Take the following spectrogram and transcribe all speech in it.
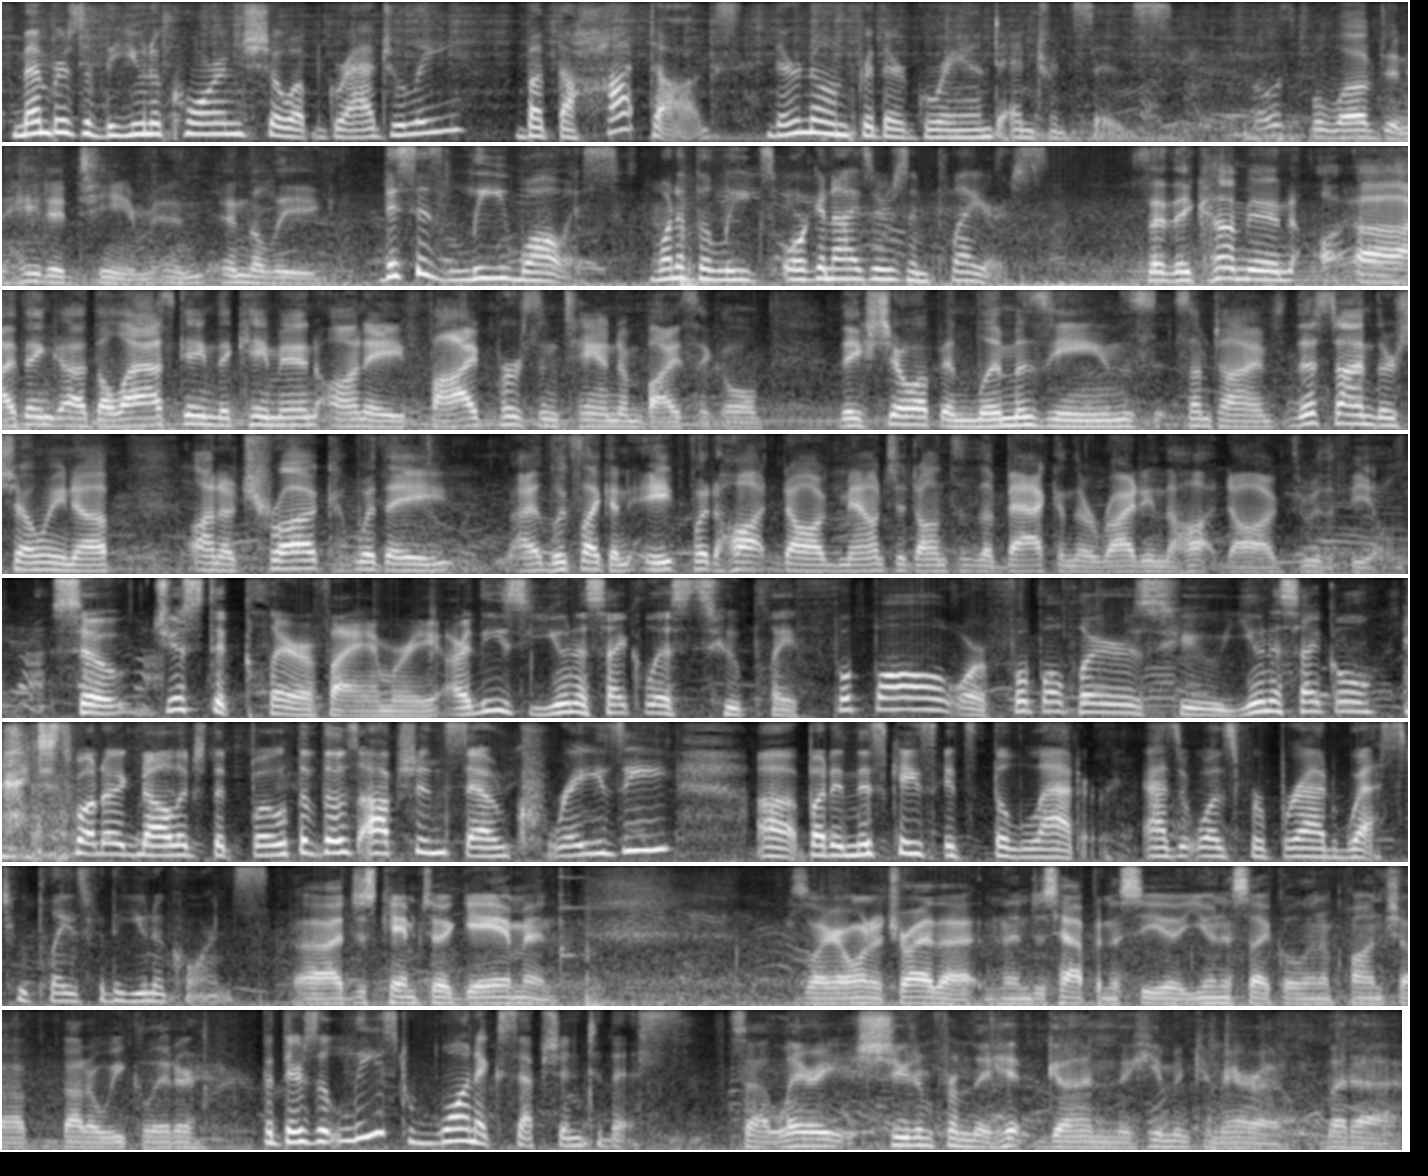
Members of the unicorn show up gradually, but the hot dogs, they're known for their grand entrances. Most beloved and hated team in, in the league. This is Lee Wallace, one of the league's organizers and players. So they come in, uh, I think uh, the last game they came in on a five person tandem bicycle. They show up in limousines sometimes. This time they're showing up on a truck with a, it looks like an eight foot hot dog mounted onto the back, and they're riding the hot dog through the field. So, just to clarify, Amory, are these unicyclists who play football or football players who unicycle? I just want to acknowledge that both of those options sound crazy, uh, but in this case, it's the latter, as it was for Brad West, who plays for the Unicorns. Uh, I just came to a game and was like, I want to try that, and then just happened to see a unicycle in a pawn shop about a week later. But there's at least one exception to this. It's uh, Larry, shoot him from the hip gun, the human Camaro. But uh,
